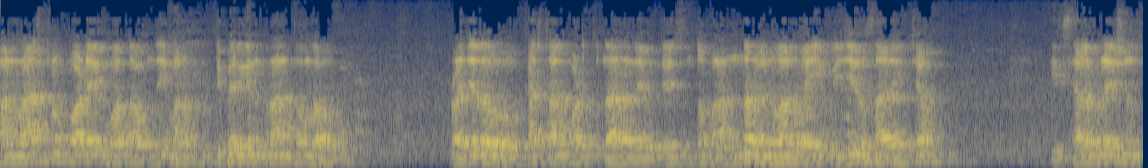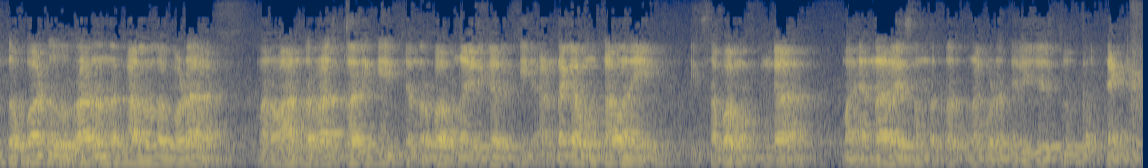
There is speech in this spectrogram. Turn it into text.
మన రాష్ట్రం పాడైపోతా ఉంది మనం పుట్టి పెరిగిన ప్రాంతంలో ప్రజలు కష్టాలు పడుతున్నారనే ఉద్దేశంతో మనందరం ఇన్వాల్వ్ అయ్యి విజయం సాధించాం. ఈ సెలబ్రేషన్స్తో పాటు రానున్న కాలంలో కూడా మనం ఆంధ్ర రాష్ట్రానికి చంద్రబాబు నాయుడు గారికి అండగా ఉంటామని ఈ సభాముఖంగా మా ఎన్ఆర్ఐ అందరి తరఫున కూడా తెలియజేస్తూ థ్యాంక్ యూ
